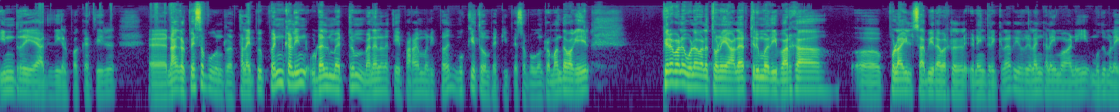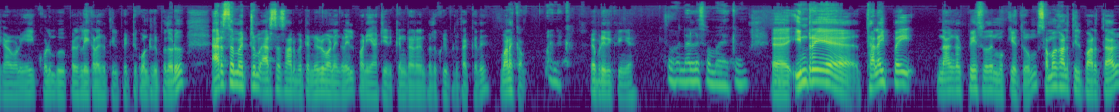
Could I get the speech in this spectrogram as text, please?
இன்றைய அதிதிகள் பக்கத்தில் நாங்கள் பேச போகின்ற தலைப்பு பெண்களின் உடல் மற்றும் மனநலத்தை பராமரிப்பதன் முக்கியத்துவம் பற்றி பேச போகின்றோம் அந்த வகையில் பிரபல உளவல துணையாளர் திருமதி வர்கா அஹ், புலாயில் சபீர் அவர்கள் இணைந்திருக்கிறார். இவர் இளங்கலைமானி முதுமலை கல்வியை கொழும்பு பல்கலைக்கழகத்தில் பெற்றுக் கொண்டிருப்பதோடு அரசு மற்றும் அரசு சார்பற்ற நிறுவனங்களில் பணியாற்றியிருக்கின்றார் என்பது குறிப்பிடத்தக்கது. வணக்கம். வணக்கம். எப்படி இருக்கிறீங்க? நல்ல சும்மா இருக்கிறேன் இன்றைய தலைப்பை நாங்கள் பேசுவதன் முக்கியத்துவம் சமகாலத்தில் பார்த்தால்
